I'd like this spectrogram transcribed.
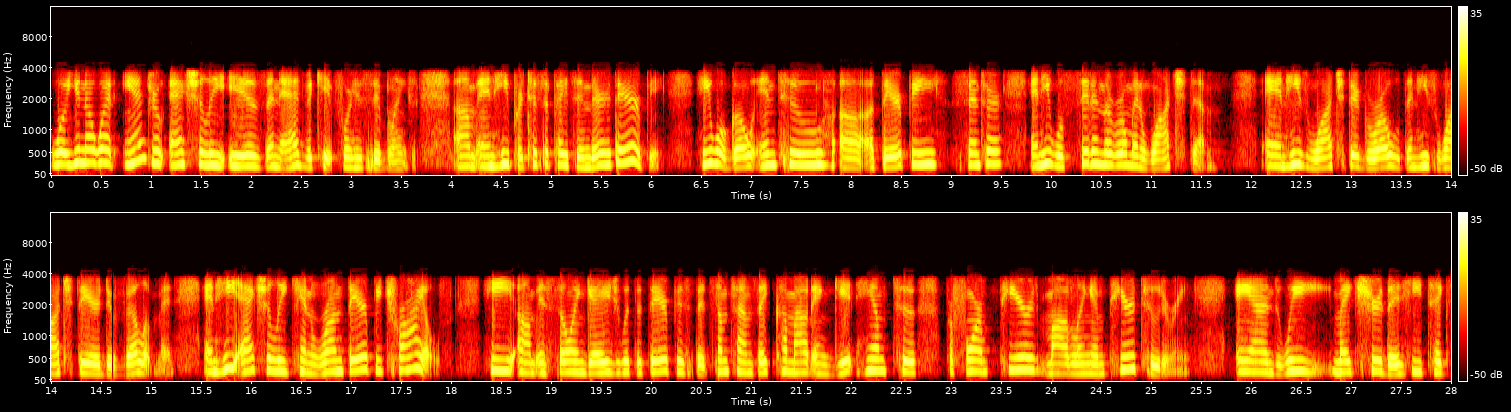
Well, you know what? Andrew actually is an advocate for his siblings, um, and he participates in their therapy. He will go into uh, a therapy center and he will sit in the room and watch them and he's watched their growth and he's watched their development and he actually can run therapy trials he um, is so engaged with the therapist that sometimes they come out and get him to perform peer modeling and peer tutoring. And we make sure that he takes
